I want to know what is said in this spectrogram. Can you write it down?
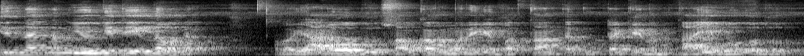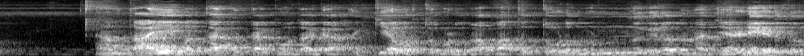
ತಿನ್ನಕ್ಕೆ ನಮ್ಗೆ ಯೋಗ್ಯತೆ ಇಲ್ಲ ಅವಾಗ. ಅವಾಗ ಯಾರೋ ಒಬ್ಬರು ಸಾಹುಕಾರ ಮನೆಗೆ ಭತ್ತ ಅಂತ ಕುಟ್ಟಕ್ಕೆ ನಮ್ಮ ತಾಯಿ ಹೋಗೋದು. ನಮ್ಮ ತಾಯಿ ಭತ್ತ ಕುಟ್ಟಕ್ಕೆ ಹೋದಾಗ ಅಕ್ಕಿ ಅವ್ರು ತಗೊಳ್ಳೋರು ಆ ಭತ್ತ ತೋಡು ನುಣ್ಣಗಿರೋದನ್ನ ಜರಡಿ ಹಿಡಿದು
